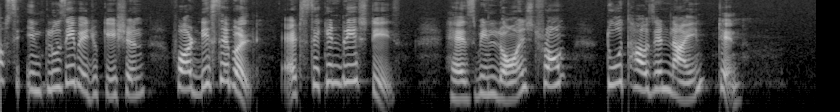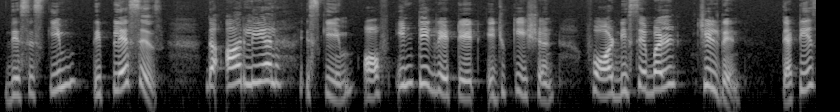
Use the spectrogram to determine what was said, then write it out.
of inclusive education for disabled at secondary stage has been launched from 2009-10. This scheme replaces the earlier scheme of integrated education for disabled children that is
